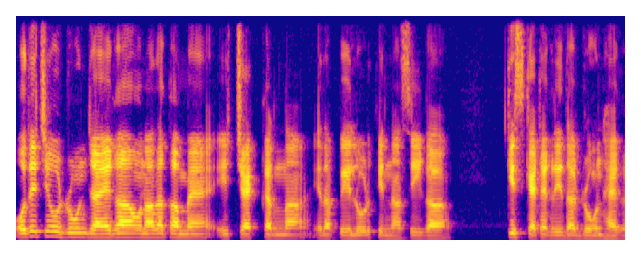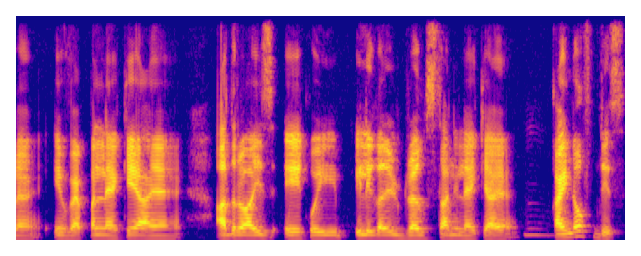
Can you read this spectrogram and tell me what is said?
ਉਹਦੇ 'ਚ ਉਹ ਡਰੋਨ ਜਾਏਗਾ ਉਹਨਾਂ ਦਾ ਕੰਮ ਹੈ ਇਹ ਚੈੱਕ ਕਰਨਾ ਇਹਦਾ ਪੇਲੋਡ ਕਿੰਨਾ ਸੀਗਾ ਕਿਸ ਕੈਟਾਗਰੀ ਦਾ ਡਰੋਨ ਹੈਗਾ ਇਹ ਵੈਪਨ ਲੈ ਕੇ ਆਇਆ ਹੈ ਅਦਰਵਾਈਜ਼ ਇਹ ਕੋਈ ਇਲੀਗਲ ਡਰੱਗਸ ਤਾਂ ਨਹੀਂ ਲੈ ਕੇ ਆਇਆ। ਕਾਈਂਡ ਆਫ ਦਿਸ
